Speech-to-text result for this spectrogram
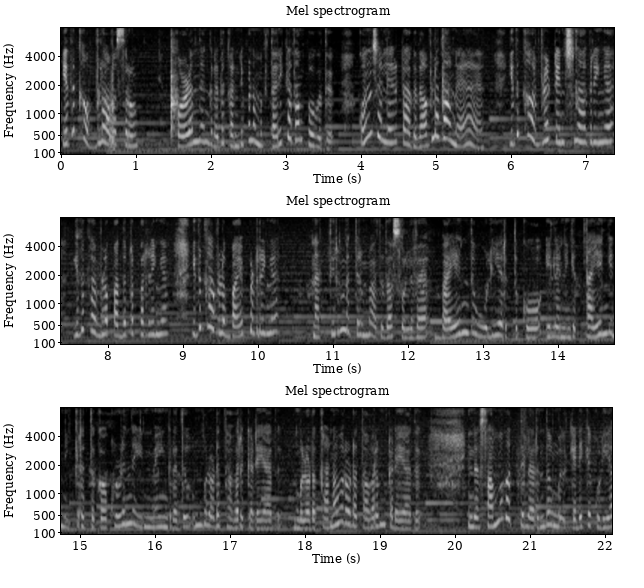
எதுக்கு அவ்வளோ அவசரம்? குழந்தைங்கிறது கண்டிப்பாக நமக்கு தரிக்க தான் போகுது. கொஞ்சம் லேட் ஆகுது. அவ்வளோதானே இதுக்கு அவ்வளோ டென்ஷன் ஆகுறீங்க? இதுக்கு அவ்வளோ பதட்டப்படுறீங்க? இதுக்கு அவ்வளோ பயப்படுறீங்க? நான் திரும்ப திரும்ப அதுதான் சொல்லுவேன். பயந்து ஒளியறதுக்கோ இல்லை நீங்கள் தயங்கி நிற்கிறதுக்கோ குழந்தையின்மைங்கிறது உங்களோட தவறு கிடையாது. உங்களோட கணவரோட தவறும் கிடையாது. இந்த சமூகத்திலிருந்து உங்களுக்கு கிடைக்கக்கூடிய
